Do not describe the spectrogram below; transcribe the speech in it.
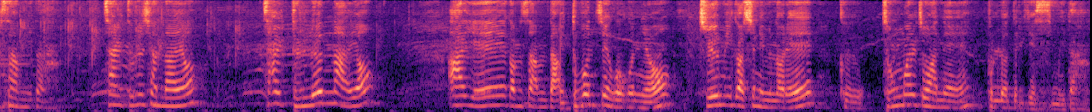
감사합니다. 잘 들으셨나요? 잘 들렸나요? 아, 예, 감사합니다. 두 번째 곡은요, 주요미 가수님 노래, 그, 정말 좋아하네, 불러드리겠습니다.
